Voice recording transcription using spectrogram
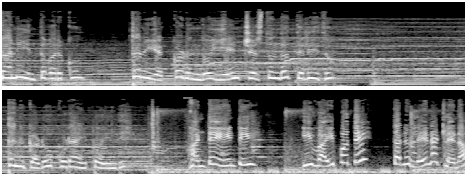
కానీ ఇంతవరకు తను ఎక్కడుందో ఏం చేస్తుందో తెలియదు తన గడువు కూడా అయిపోయింది. అంటే ఏంటి? ఇవి అయిపోతే తను లేనట్లేనా?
